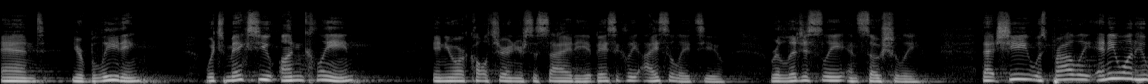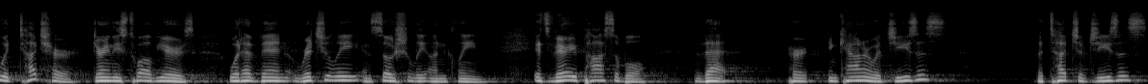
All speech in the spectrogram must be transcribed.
and you're bleeding, which makes you unclean in your culture and your society? It basically isolates you religiously and socially. That she was probably, anyone who would touch her during these 12 years would have been ritually and socially unclean it's very possible that her encounter with Jesus, the touch of Jesus,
